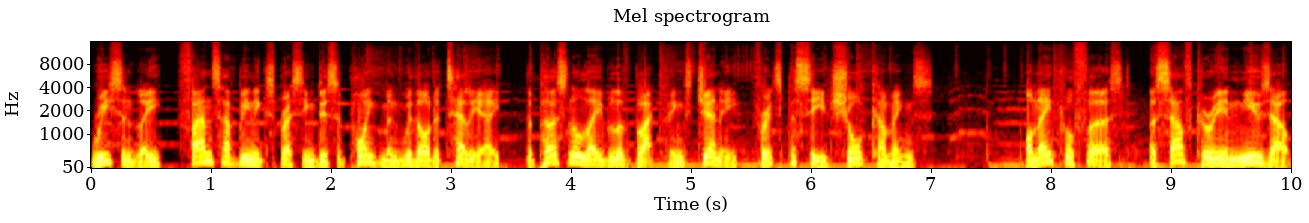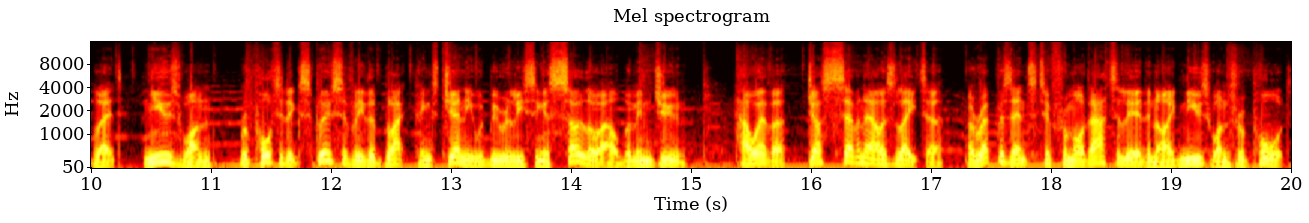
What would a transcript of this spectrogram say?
Recently, fans have been expressing disappointment with Odd Atelier, the personal label of Blackpink's Jennie, for its perceived shortcomings. On April 1st, a South Korean news outlet, News One, reported exclusively that Blackpink's Jennie would be releasing a solo album in June. However, just seven hours later, a representative from Odd Atelier denied NewsOne's report,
